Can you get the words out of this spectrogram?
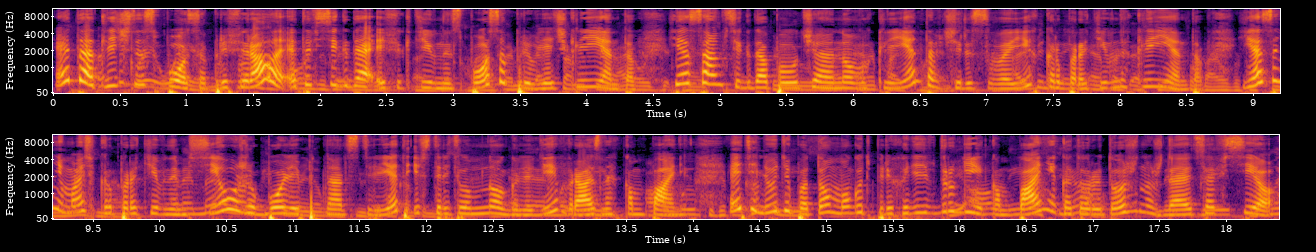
Это отличный способ. Рефералы – это всегда эффективный способ привлечь клиентов. Я сам всегда получаю новых клиентов через своих корпоративных клиентов. Я занимаюсь корпоративным SEO уже более 15 лет и встретил много людей в разных компаниях. Эти люди потом могут переходить в другие компании, которые тоже нуждаются в SEO.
